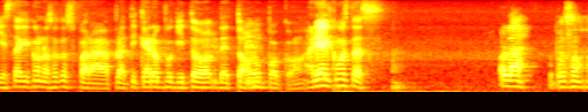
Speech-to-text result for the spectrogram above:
y está aquí con nosotros para platicar un poquito de todo un poco. Ariel, ¿cómo estás? Hola, ¿qué pasó?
